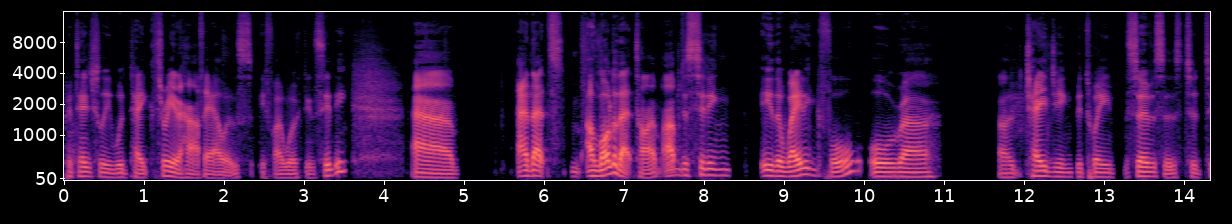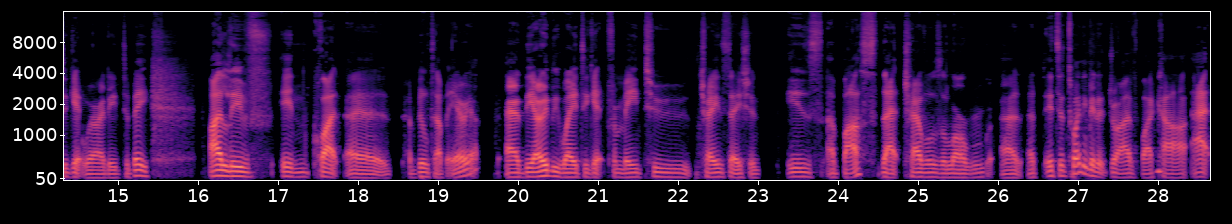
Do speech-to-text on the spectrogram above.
potentially would take three and a half hours if I worked in Sydney. Um, and that's a lot of that time I'm just sitting either waiting for or uh, uh, changing between the services to, to get where I need to be. I live in quite a, a built up area, and the only way to get from me to the train station is a bus that travels along. Uh, a, it's a 20 minute drive by car at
